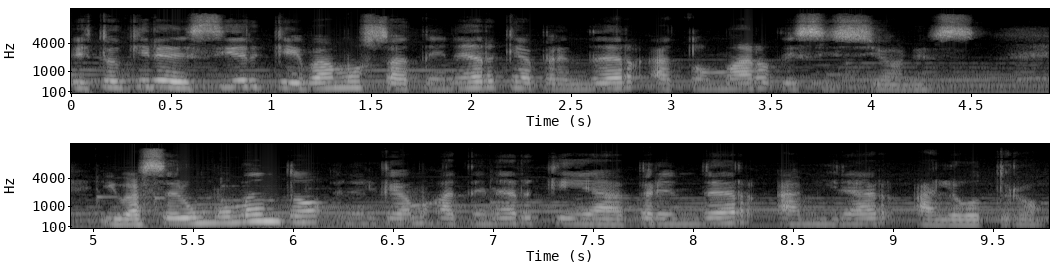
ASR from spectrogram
Esto quiere decir que vamos a tener que aprender a tomar decisiones y va a ser un momento en el que vamos a tener que aprender a mirar al otro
